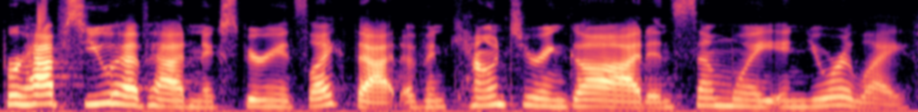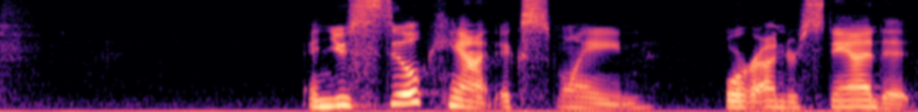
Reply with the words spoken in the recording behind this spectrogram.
Perhaps you have had an experience like that of encountering God in some way in your life, and you still can't explain or understand it,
